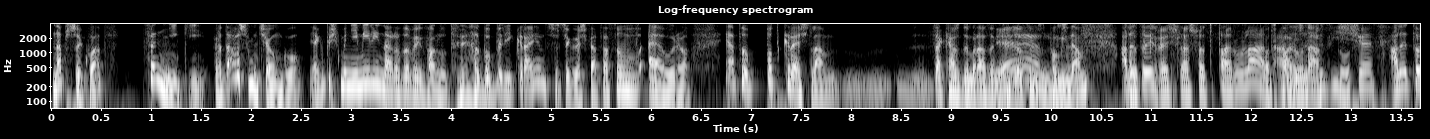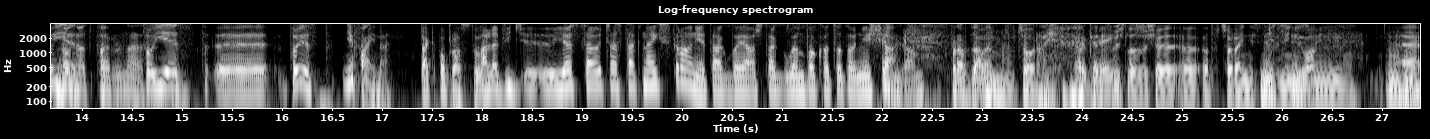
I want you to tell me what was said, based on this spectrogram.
Na przykład cenniki w dalszym ciągu, jakbyśmy nie mieli narodowej waluty albo byli krajem trzeciego świata, są w euro. Ja to podkreślam za każdym razem, kiedy o tym Wiem, wspominam, ale to jest Podkreślasz od paru lat. od ale parunastu. rzeczywiście- Ale to No, jest, to jest, e, to jest niefajne. Tak po prostu. Ale widz- jest cały czas tak na ich stronie, tak? Bo ja aż tak głęboko to, to nie tak, sięgam. sprawdzałem wczoraj, Okej. więc myślę, że się e, od wczoraj nic, nie Nic zmieniło. Nie zmieniło. E,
